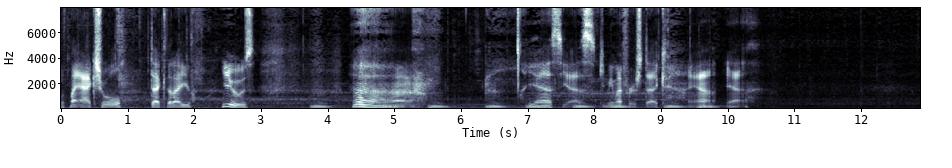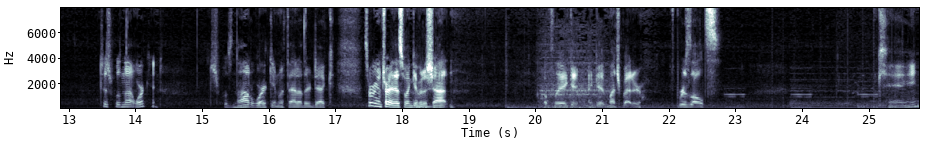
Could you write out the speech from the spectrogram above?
With my actual deck that I use. yes, yes. Give me my first deck. Yeah, yeah. Just was not working. Just was not working with that other deck. So we're gonna try this one, give it a hmm. shot. Hopefully I get I get much better results. Okay.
